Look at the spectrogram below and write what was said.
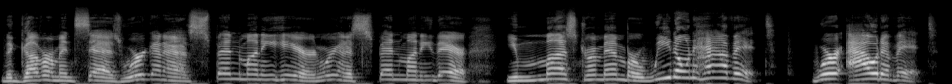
the government says we're going to spend money here and we're going to spend money there, you must remember we don't have it. We're out of it.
